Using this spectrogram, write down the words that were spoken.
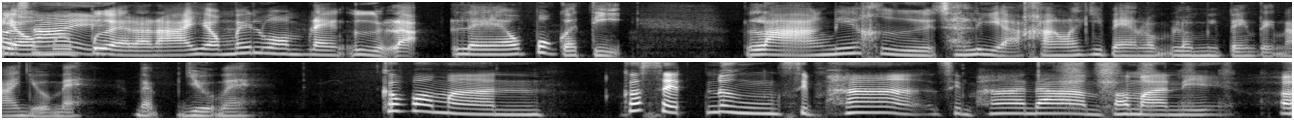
เดียวเออใช่มือเปื่อยแล้วนะยังไม่รวมแปรงอื่นละแล้วปกติล้างนี่คือเฉลี่ยครั้งละกี่แปรงเราเรามีแปรงแต่งหน้าเยอะไหม แบบเยอะไหมก็ประมาณก็เซตหนึ่งสิบห้าสิบห้าด้ามประมาณนี้ เอ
